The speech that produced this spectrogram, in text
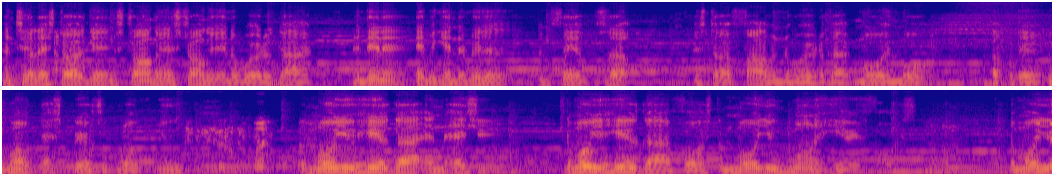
until they start getting stronger and stronger in the word of God. And then they begin to really themselves up and start following the word of God more and more. But they want that spiritual growth. You the more you hear God and as you the more you hear God's voice the more you want to hear his voice. The more you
